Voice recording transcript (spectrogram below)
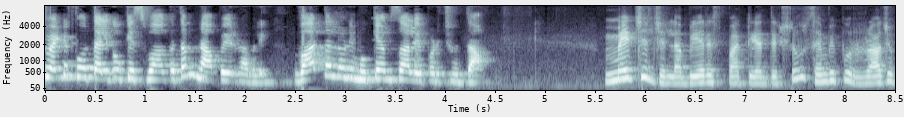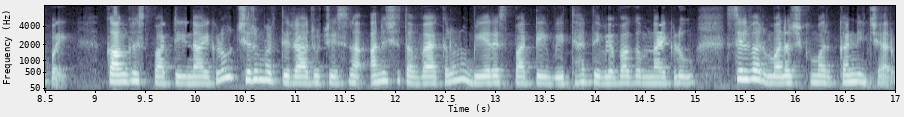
ట్వంటీ ఫోర్ తెలుగుకి స్వాగతం. నా పేరు రవలి. వార్తల్లోని ముఖ్యాంశాలు ఇప్పుడు చూద్దాం. మేడ్చల్ జిల్లా బీఆర్ఎస్ పార్టీ అధ్యక్షుడు సెంబిపూర్ రాజుపై కాంగ్రెస్ పార్టీ నాయకుడు చిరుమర్తి రాజు చేసిన అనుచిత వ్యాఖ్యలను బీఆర్ఎస్ పార్టీ విద్యార్థి విభాగం నాయకుడు సిల్వర్ మనోజ్ కుమార్ ఖండించారు.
